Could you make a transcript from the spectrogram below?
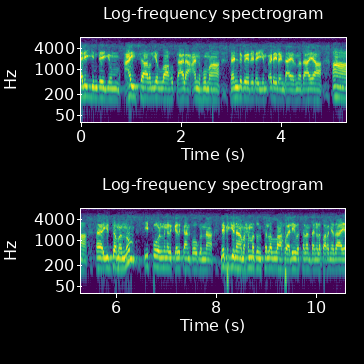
അലിയിന്റെയും ഐഷ റളിയല്ലാഹു തആല അൻഹുമ രണ്ടുപേരുടെയും ഇടയിലുണ്ടായിരുന്നതായ ആ യുദ്ധമെന്നും ഇപ്പോൾ നിങ്ങൾ കേൾക്കാൻ പോകുന്ന നബിയുന മുഹമ്മദ് സല്ലാഹു അലൈഹി വസല്ലം തങ്ങൾ പറഞ്ഞതായ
